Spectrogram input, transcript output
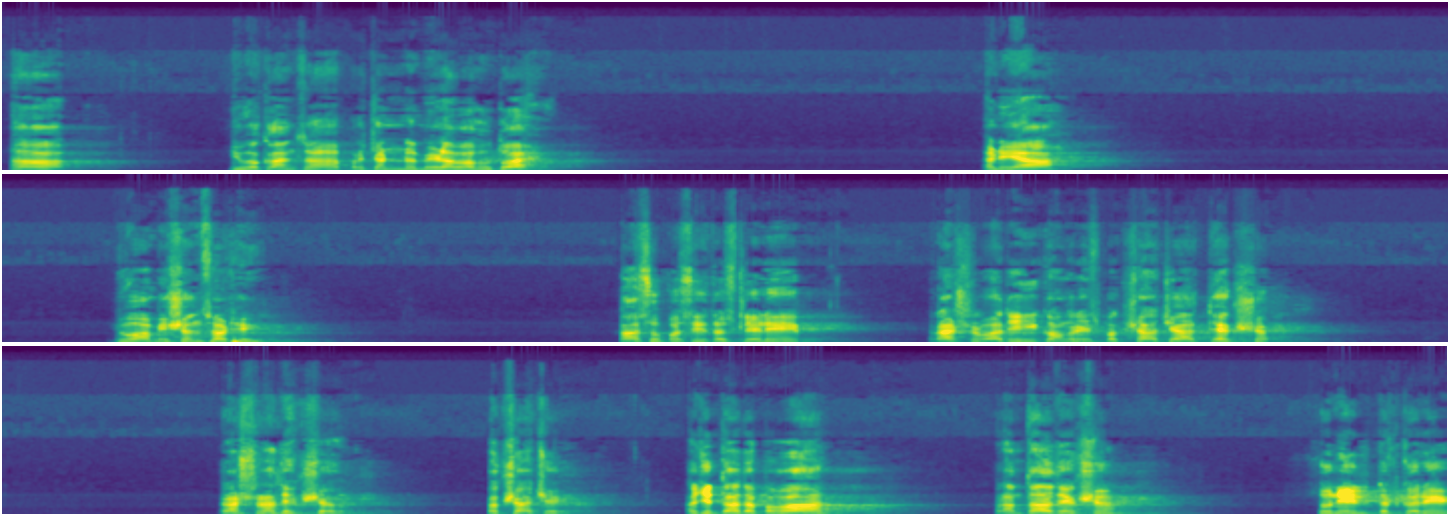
हा युवकांचा प्रचंड मेळावा होतो आहे. आणि या युवा मिशनसाठी खास उपस्थित असलेले राष्ट्रवादी काँग्रेस पक्षाचे अध्यक्ष राष्ट्राध्यक्ष पक्षाचे अजितदादा पवार प्रांताध्यक्ष सुनील तटकरे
